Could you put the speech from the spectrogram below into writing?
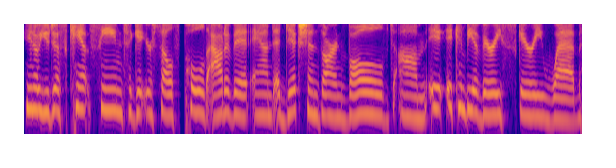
you know, you just can't seem to get yourself pulled out of it, and addictions are involved. Um, it, it can be a very scary web.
